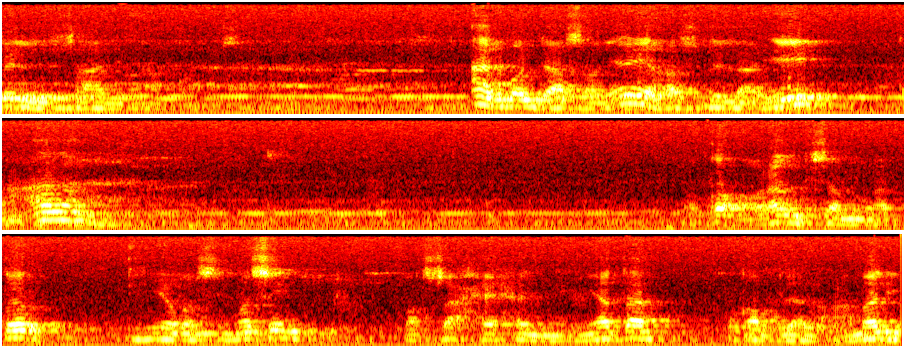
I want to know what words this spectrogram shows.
bil lisani faqat. Adapun dasarnya ya Rasulullah ta'ala. Maka orang bisa mengatur dirinya masing-masing. Fasahihan niyata qabla al-amali.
